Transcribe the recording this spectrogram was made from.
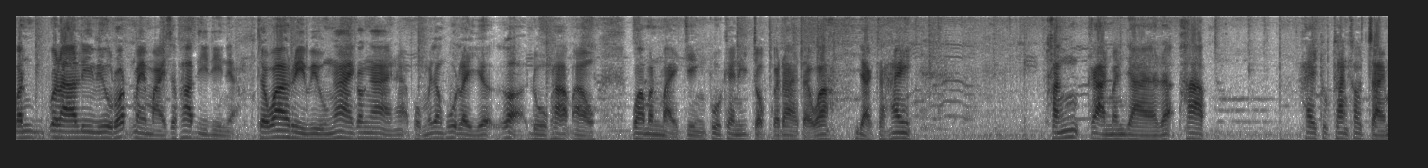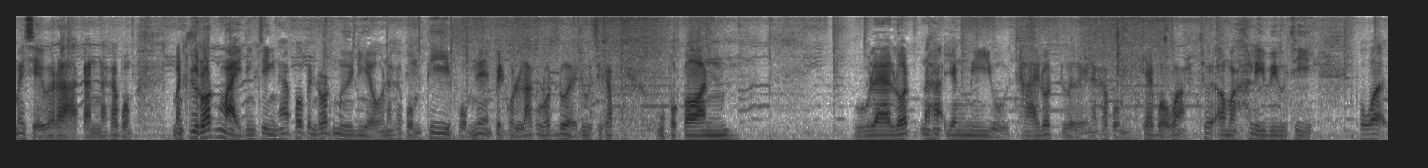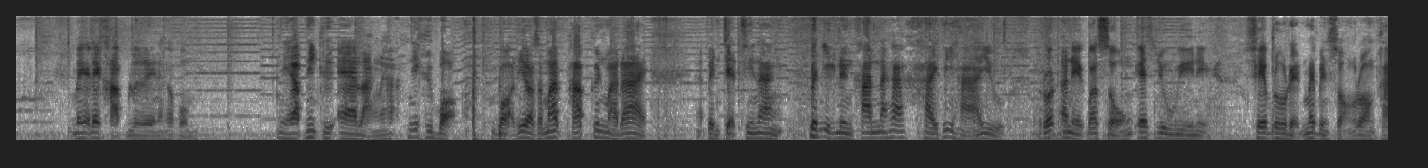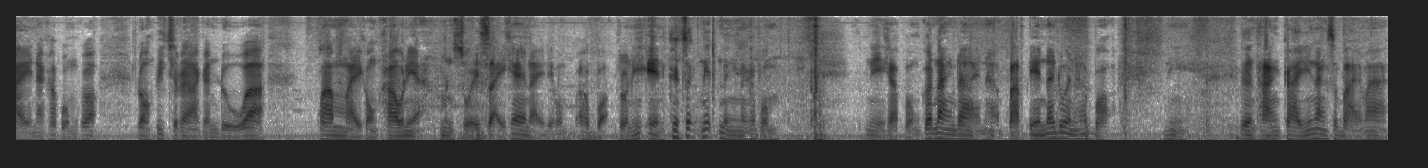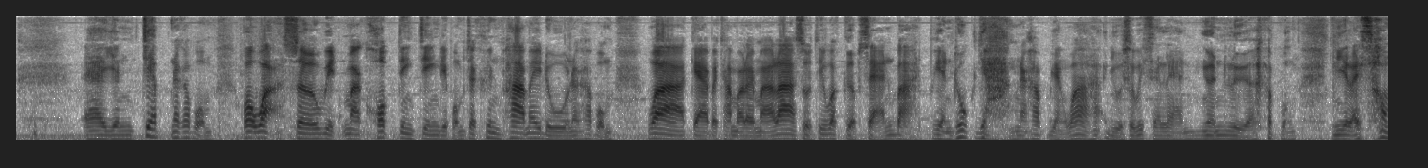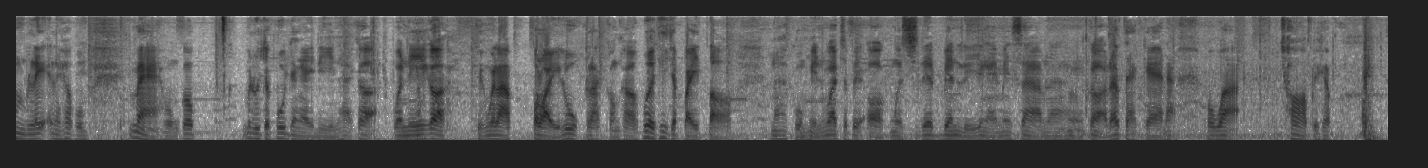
มันเวลารีวิวรถใหม่ๆ สภาพดีๆเนี่ยจะว่ารีวิวง่ายก็ง่ายนะฮะผมไม่ต้องพูดอะไรเยอะก็ดูภาพเอาว่ามันใหม่จริง พูดแค่นี้จบก็ได้ แต่ว่าอยากจะให้ทั้งการบรรยายและภาพให้ทุกท่านเข้าใจไม่เสียเวลากันนะครับผม มันคือรถใหม่จริงๆนะเพราะเป็นรถมือเดียวนะครับผมที่ผมเนี่ยเป็นคนรักรถด้วยดูสิครับ อุปกรณ์ดูแลรถนะฮะยังมีอยู่ท้ายรถเลยนะครับผมแกบอกว่าช่วยเอามารีวิวที เพราะว่าไม่ได้ขับเลยนะครับผมนี่ครับนี่คือแอร์หลังนะฮะนี่คือเบาะเบาะที่เราสามารถพับขึ้นมาได้ เป็นเจ็ดที่นั่ง เป็นอีกหนึ่งคันนะคะใครที่หาอยู่รถอเนกประสงค์ SUV นี่เชฟโรเลตไม่เป็นสองรองใครนะครับผมก็ลองพิจารณากันดูว่า ความใหม่ของเขาเนี่ยมันสวยใสแค่ไหนเดี๋ยวผมเอาเบาะตัวนี้เอ็นขึ้นสักนิดหนึ่งนะครับผมนี่ครับผมก็นั่งได้นะฮะปรับเอ็นได้ด้วยนะครับเบาะนี่เดินทางไกลนี่นั่งสบายมากแอร์เย็นเจ็บนะครับผมเพราะว่าเซอร์วิสมาครบจริง ๆ เดี๋ยวผมจะขึ้นภาพให้ดูนะครับผมว่าแกไปทำอะไรมาล่าสุดที่ว่าเกือบแสนบาท เปลี่ยนทุกอย่างนะครับ อย่างว่าอยู่สวิตเซอร์แลนด์เงินเหลือครับผมมีอะไรซ่อมเละเลยครับผมแหมผมก็ ไม่รู้จะพูดยังไงดีนะฮะก็วันนี้ก็ถึงเวลาปล่อยลูกรักของเขาเพื่อที่จะไปต่อนะผมเห็นว่าจะไปออก Mercedes-Benz หรือยังไงไม่ทราบนะผมก็แล้วแต่แกนะ เพราะว่าชอบเลยครับ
